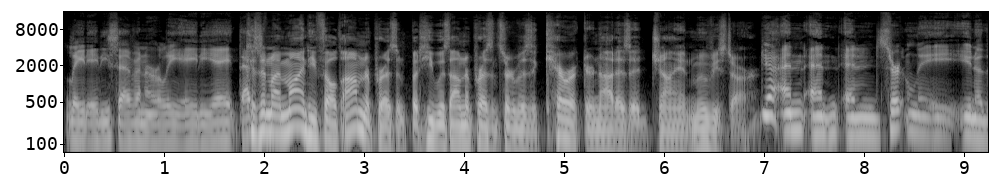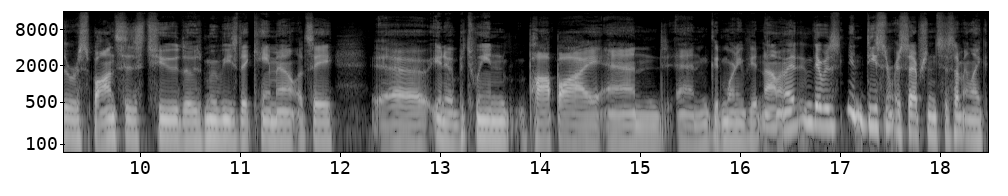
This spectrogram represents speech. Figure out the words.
late 87, early 88. Because in my mind, he felt omnipresent, but he was omnipresent sort of as a character, not as a giant movie star. Yeah, and and and certainly, you know, the responses to those movies that came out, let's say uh, you know, between Popeye and and Good Morning Vietnam, I think there was decent reception to something like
